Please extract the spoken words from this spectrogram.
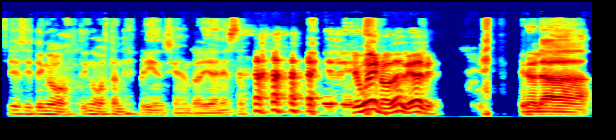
Sí, sí, tengo, tengo bastante experiencia en realidad en eso. Qué bueno, dale, dale. Pero la,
